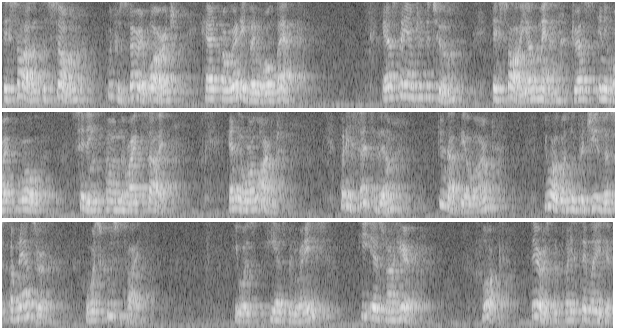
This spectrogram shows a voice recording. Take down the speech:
they saw that the stone, which was very large, had already been rolled back. As they entered the tomb, they saw a young man dressed in a white robe sitting on the right side, and they were alarmed. But he said to them, Do not be alarmed. You are looking for Jesus of Nazareth, who was crucified. He, was, he has been raised. He is not here. Look, there is the place they laid him.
